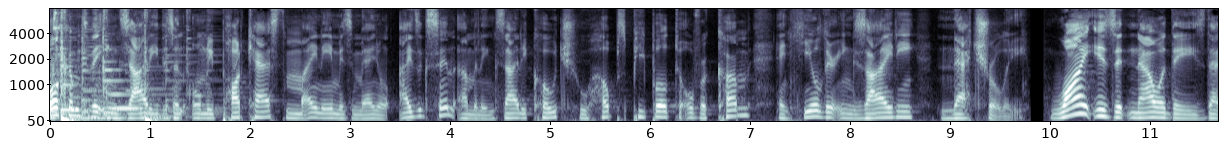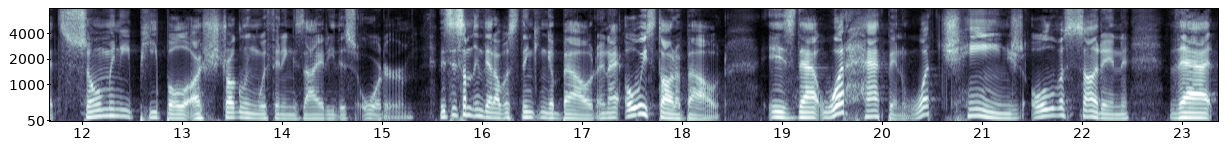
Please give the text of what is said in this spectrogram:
Welcome to the Anxiety Doesn't Own Me podcast. My name is Emmanuel Isaacson. I'm an anxiety coach who helps people to overcome and heal their anxiety naturally. Why is it nowadays that so many people are struggling with an anxiety disorder? This is something that I was thinking about and I always thought about is that what happened? What changed all of a sudden that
